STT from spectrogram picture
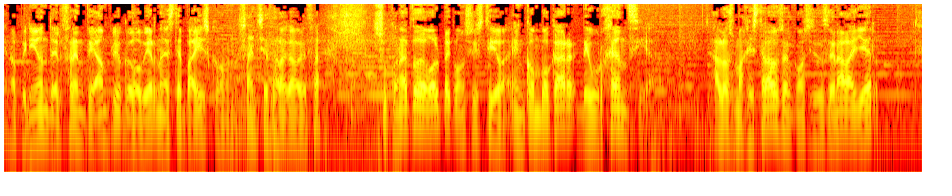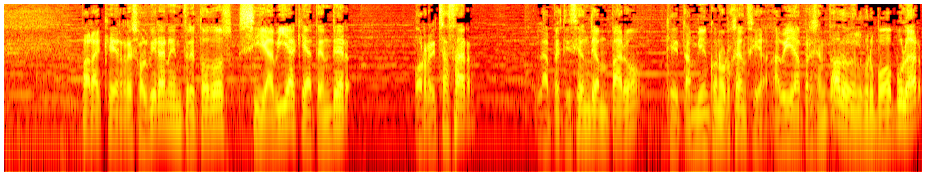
en opinión del Frente Amplio que gobierna este país con Sánchez a la cabeza, su conato de golpe consistió en convocar de urgencia a los magistrados del Constitucional ayer para que resolvieran entre todos si había que atender o rechazar la petición de amparo que también con urgencia había presentado el Grupo Popular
